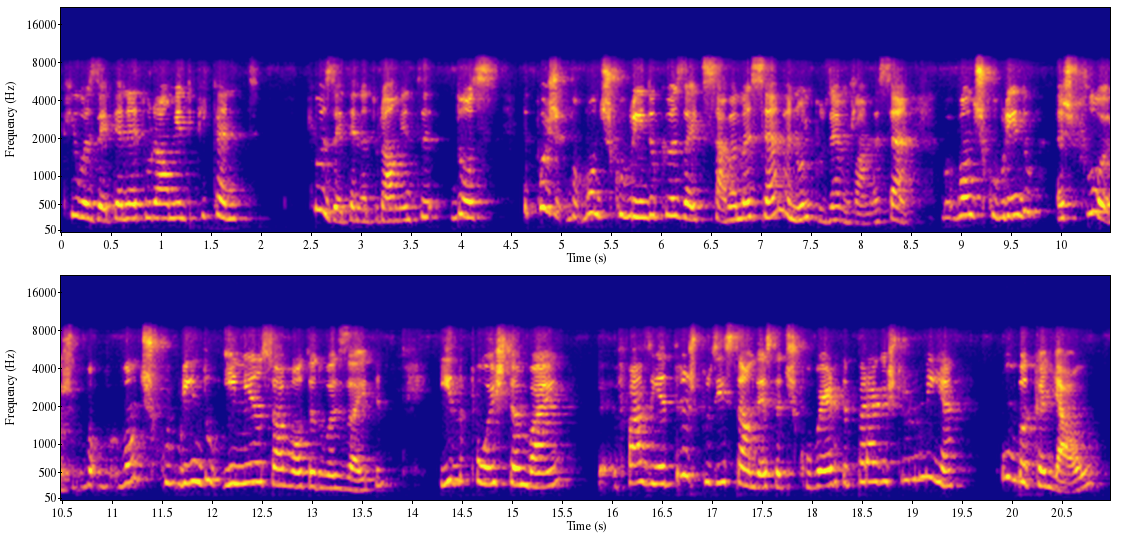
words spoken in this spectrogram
que o azeite é naturalmente picante, que o azeite é naturalmente doce. Depois vão descobrindo que o azeite sabe a maçã, mas não lhe pusemos lá maçã vão descobrindo as flores, vão descobrindo imenso à volta do azeite e depois também eh, fazem a transposição dessa descoberta para a gastronomia. Um bacalhau,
